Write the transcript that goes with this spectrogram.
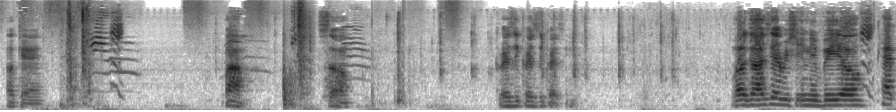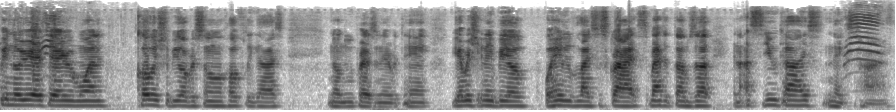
Okay. Wow. So, crazy, crazy, crazy. Well, guys, you reached the end the video. Happy New Year to everyone. COVID should be over soon. Hopefully, guys, you know, new president and everything. You ever end of the video? Go ahead and leave a like, subscribe, smash the thumbs up, and I'll see you guys next time.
